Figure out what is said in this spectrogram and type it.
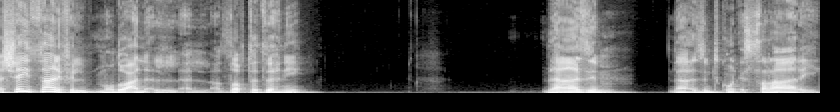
الشيء الثاني في الموضوع الضبط الذهني لازم لازم تكون إصراري.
